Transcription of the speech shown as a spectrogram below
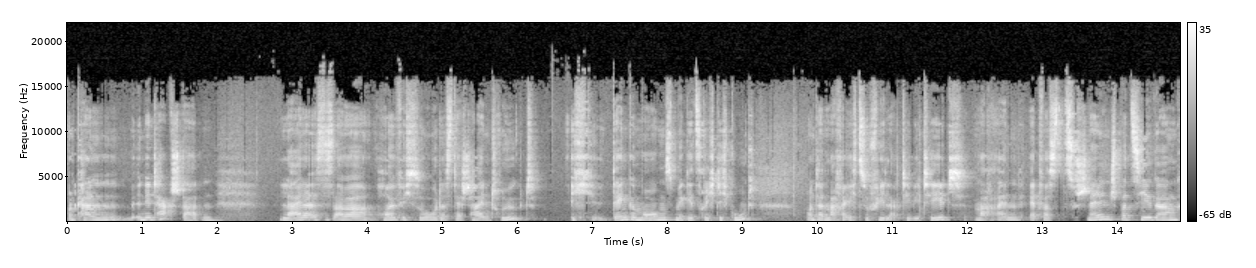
und kann in den Tag starten. Leider ist es aber häufig so, dass der Schein trügt. Ich denke morgens, mir geht es richtig gut und dann mache ich zu viel Aktivität, mache einen etwas zu schnellen Spaziergang,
